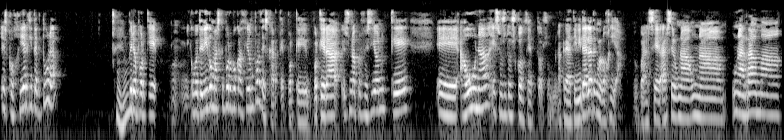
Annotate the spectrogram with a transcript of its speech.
escogí arquitectura pero porque, como te digo, más que por vocación, por descarte, porque, porque era, es una profesión que eh, aúna esos dos conceptos, la creatividad y la tecnología. Al ser, al ser una, una, una rama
